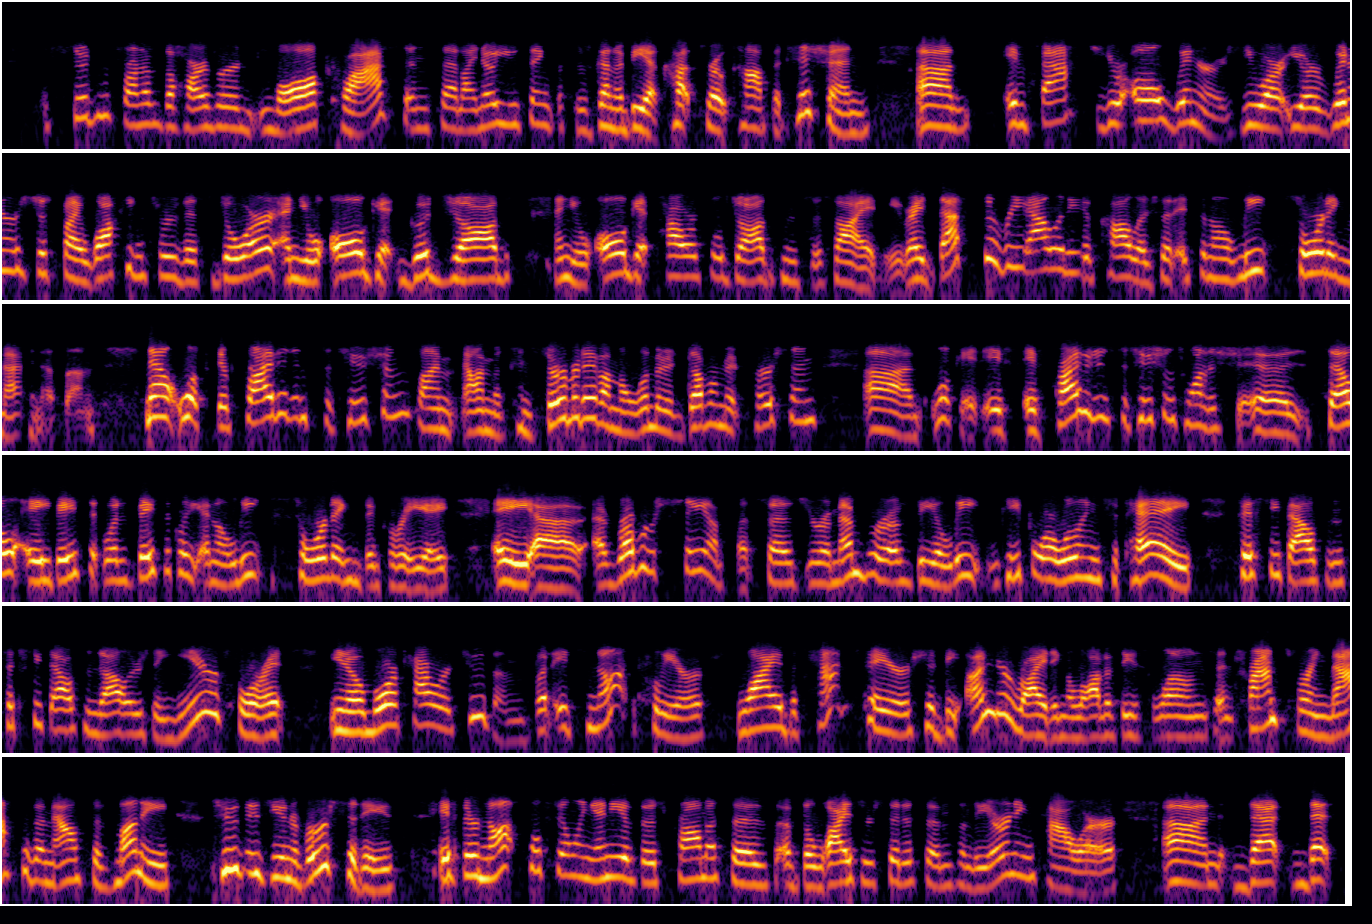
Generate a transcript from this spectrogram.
stood in front of the Harvard Law class and said, "I know you think this is going to be a cutthroat competition." Um, in fact, you're all winners. You are you're winners just by walking through this door, and you'll all get good jobs and you'll all get powerful jobs in society, right? That's the reality of college, that it's an elite sorting mechanism. Now, look, they're private institutions. I'm, I'm a conservative, I'm a limited government person. Um, look, if, if private institutions want to sh- uh, sell a basic, what is basically an elite sorting degree, a, a, uh, a rubber stamp that says you're a member of the elite and people are willing to pay $50,000, $60,000 a year for it, you know, more power to them. But it's not clear why the taxpayer should be underwriting a lot of these loans and transferring massive amounts of money to these universities if they're not fulfilling any of those promises of the wiser citizens and the earning power um, that that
